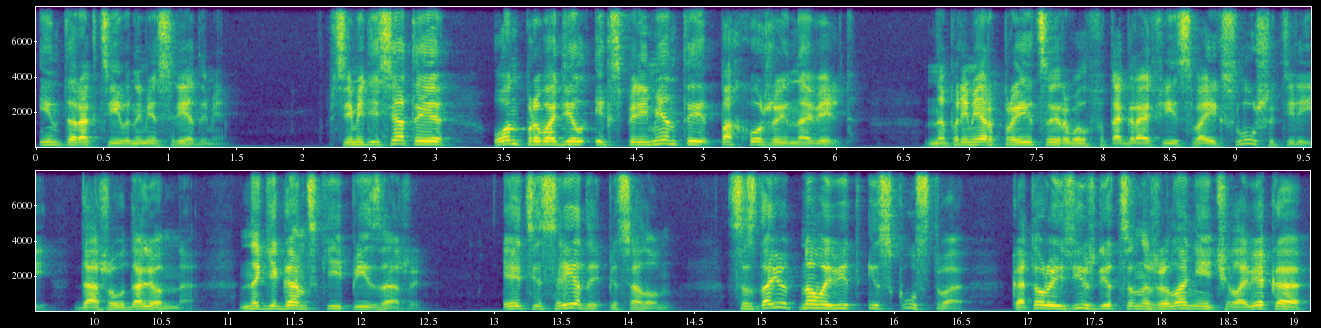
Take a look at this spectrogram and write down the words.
интерактивными средами. В 70-е он проводил эксперименты, похожие на Вельт. Например, проецировал фотографии своих слушателей, даже удаленно, на гигантские пейзажи. Эти среды, писал он, создают новый вид искусства, который зиждется на желании человека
